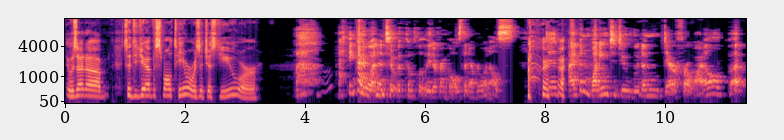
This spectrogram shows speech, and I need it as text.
It was that. Uh, so did you have a small team, or was it just you? Or I think I went into it with completely different goals than everyone else did. I've been wanting to do Ludum Dare for a while, but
